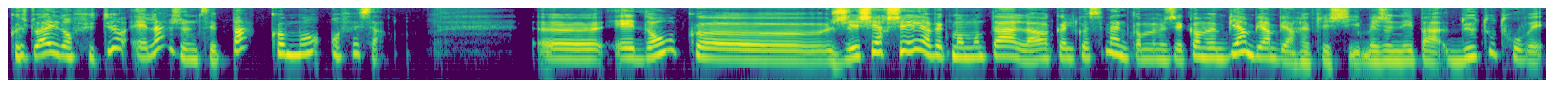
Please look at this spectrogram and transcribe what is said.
que je dois aller dans le futur, et là, je ne sais pas comment on fait ça. Euh, et donc, euh, j'ai cherché avec mon mental hein, quelques semaines quand même. J'ai quand même bien, bien, bien réfléchi, mais je n'ai pas du tout trouvé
